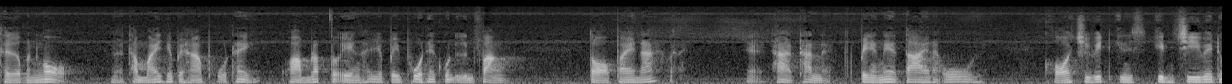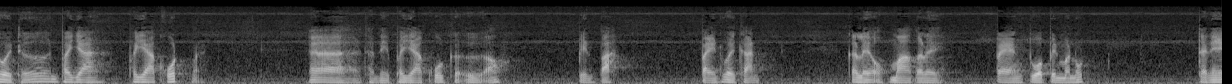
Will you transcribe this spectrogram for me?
เธอมันโง่ทำไมจะไปหาพูดให้ความลับตัวเองให้จะไปพูดให้คนอื่นฟัง ต่อไปนะถ้าท่านเป็นอย่างนี้ตายนะโอ้ยขอชีวิตอินชีไว้ด้วยเถินพญาพญาคดมาท่านนี่พญาคดก็เออเอาเป็นปะไปด้วยกัน ก็เลยออกมาก็เลย แปลงตัวเป็นมนุษย์ แต่นี้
